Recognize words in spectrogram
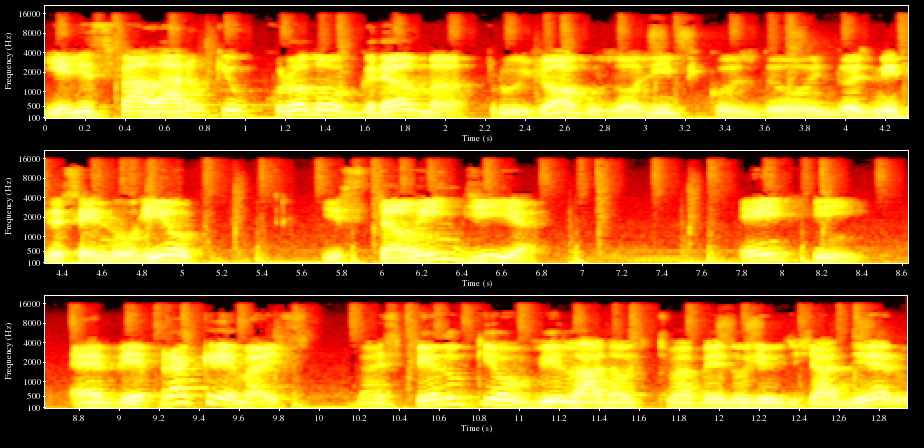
e eles falaram que o cronograma para os Jogos Olímpicos do, em 2016 no Rio estão em dia. Enfim, é ver para crer, mas mas pelo que eu vi lá da última vez no Rio de Janeiro,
